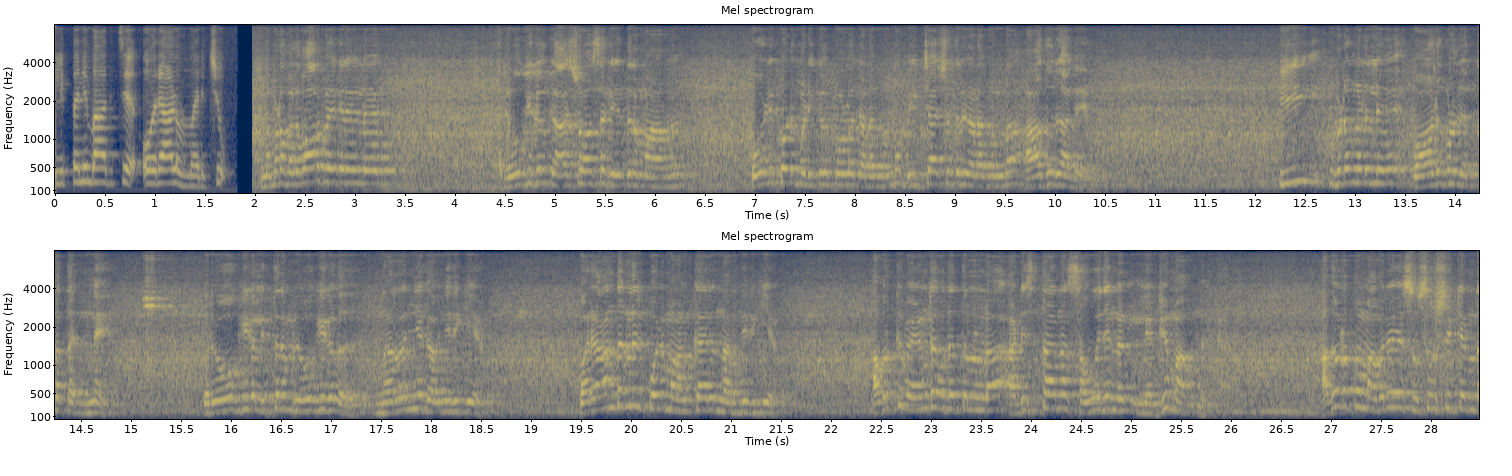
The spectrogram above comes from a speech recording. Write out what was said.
എലിപ്പനി ബാധിച്ച് ഒരാളും മരിച്ചു. നമ്മുടെ മലബാർ മേഖലയിലെ രോഗികൾക്ക് ആശ്വാസ കേന്ദ്രമാണ് കോഴിക്കോട് മെഡിക്കൽ കോളേജ് അടങ്ങുന്ന ബീച്ച് ആശുപത്രി അടങ്ങുന്ന ആതുരാലയം. ഈ ഇവിടങ്ങളിലെ വാർഡുകളിലൊക്കെ തന്നെ രോഗികൾ ഇത്തരം രോഗികൾ നിറഞ്ഞു കവിഞ്ഞിരിക്കുകയാണ്. വരാന്തകളിൽ പോലും ആൾക്കാർ നിറഞ്ഞിരിക്കുകയാണ്. അവർക്ക് വേണ്ട വിധത്തിലുള്ള അടിസ്ഥാന സൗകര്യങ്ങൾ ലഭ്യമാകുന്നില്ല. അതോടൊപ്പം അവരെ ശുശ്രൂഷിക്കേണ്ട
